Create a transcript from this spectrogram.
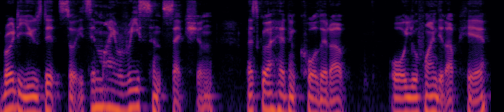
I've already used it, so it's in my recent section. Let's go ahead and call it up, or you'll find it up here.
